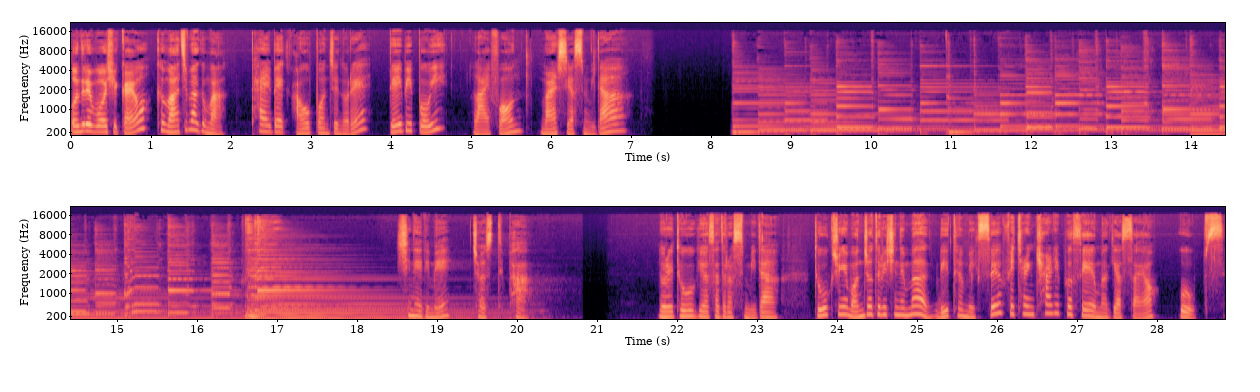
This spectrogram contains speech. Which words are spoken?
오늘의 무엇일까요? 그 마지막 음악 809번째 노래 데이비 보이 Life on Mars였습니다. 신혜림의 Just Pa 노래 두 곡 이어서 들었습니다. 두 곡 중에 먼저 들으신 음악 리틀 믹스 피처링 찰리 푸스의 음악이었어요. Oops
